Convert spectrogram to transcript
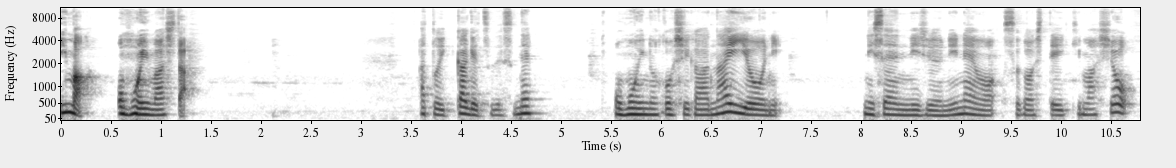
今思いました。あと1ヶ月ですね。思い残しがないように2022年を過ごしていきましょう。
